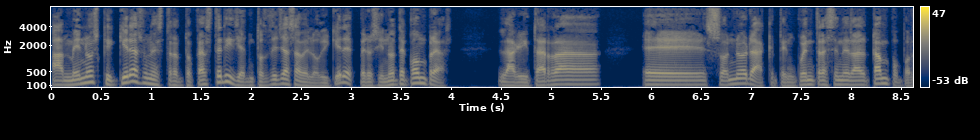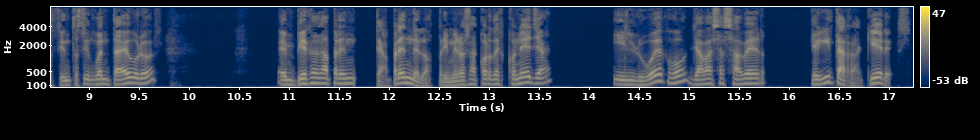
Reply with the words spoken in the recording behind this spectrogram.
a menos que quieras un Stratocaster y ya, entonces ya sabes lo que quieres, pero si no te compras la guitarra eh, sonora que te encuentras en el Alcampo por 150 euros, empiezas a aprender, te aprendes los primeros acordes con ella y luego ya vas a saber qué guitarra quieres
